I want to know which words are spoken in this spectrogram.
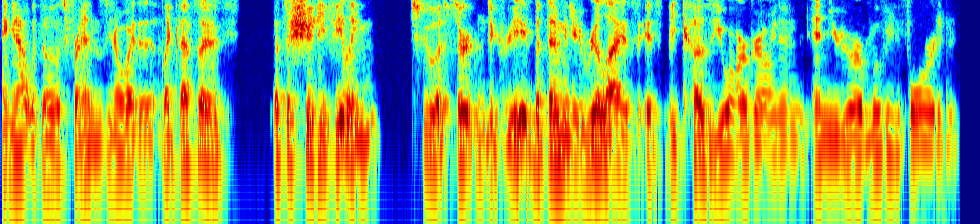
hanging out with those friends. You know, like that's a that's a shitty feeling to a certain degree, but then when you realize it's because you are growing and, and you're moving forward, and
